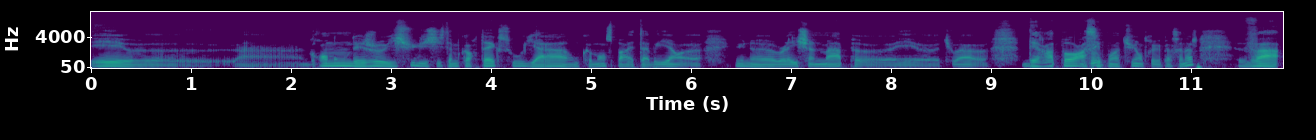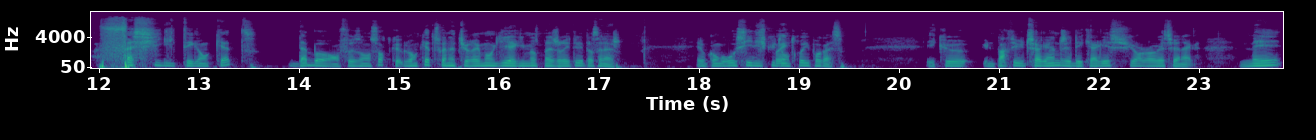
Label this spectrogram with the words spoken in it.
et euh, un grand nombre des jeux issus du système Cortex où il y a, on commence par établir euh, une relation map euh, et tu vois des rapports assez Mhm. pointus entre les personnages, va faciliter l'enquête d'abord en faisant en sorte que l'enquête soit naturellement liée à l'immense majorité des personnages. Et donc en gros, s'ils discutent Oui. entre eux, ils progressent. Et que une partie du challenge est décalée sur le relationnel. Mais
